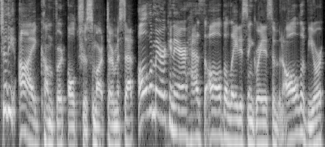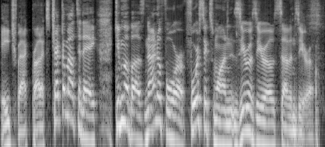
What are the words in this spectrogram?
to the iComfort Ultra Smart Thermostat. All American Air has all the latest and greatest of all of your HVAC products. Check them out today. Give them a buzz 904 461 0070.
